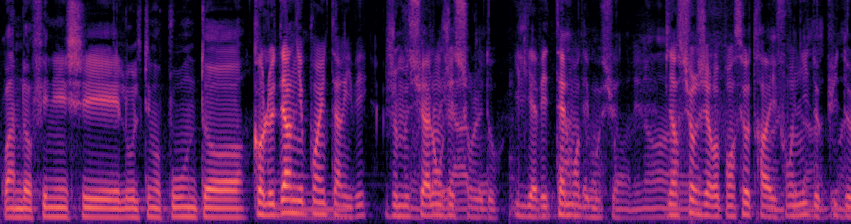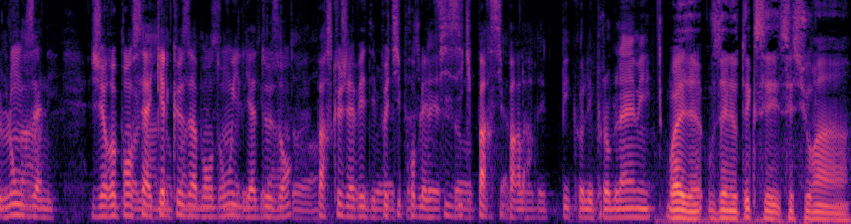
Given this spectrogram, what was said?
Quand le dernier point est arrivé, je me suis allongé sur le dos. Il y avait tellement d'émotions. Bien sûr, j'ai repensé au travail fourni depuis de longues années. J'ai repensé à quelques abandons il y a deux ans parce que j'avais des petits problèmes physiques par-ci par-là. Ouais, vous avez noté que c'est sur un,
